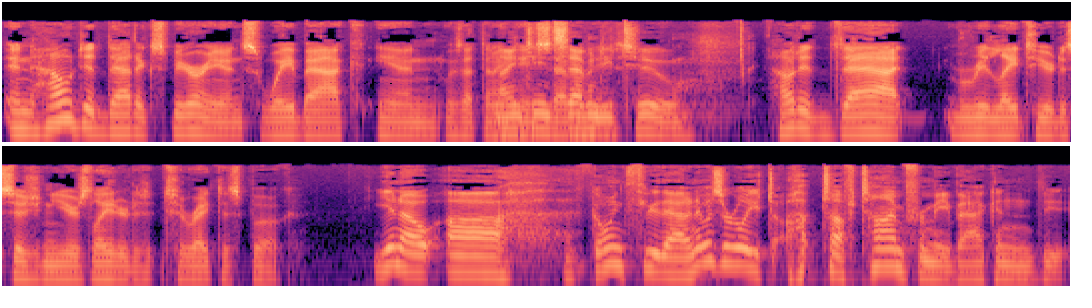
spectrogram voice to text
And how did that experience way back in, was that the 1970s? 1972. How did that relate to your decision years later to, to write this book? You know, uh, going through that, and it was a really t- tough time for me back in the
